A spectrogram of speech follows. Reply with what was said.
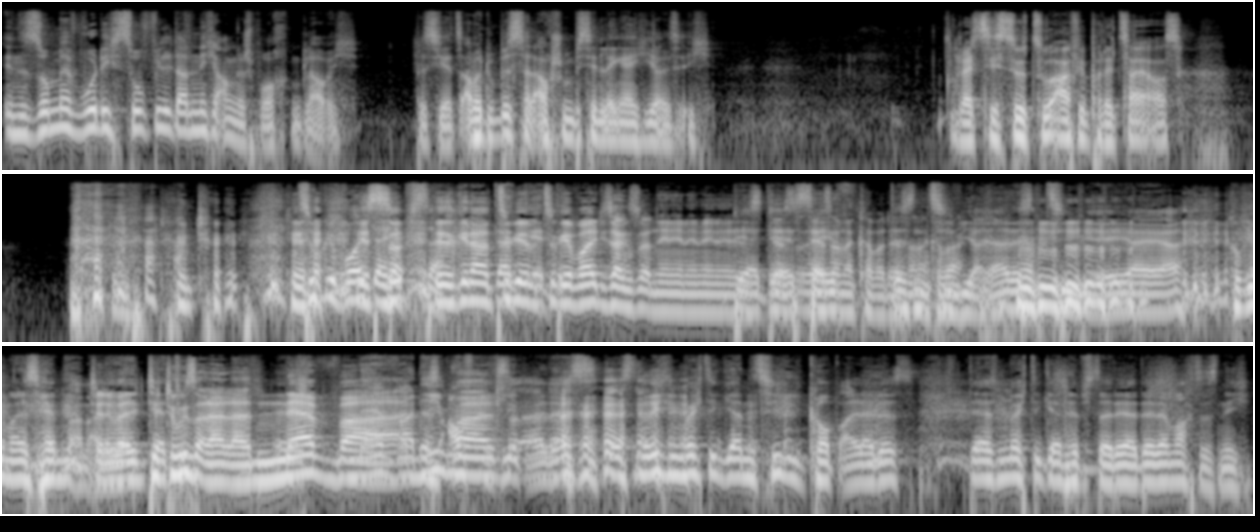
in Summe wurde ich so viel dann nicht angesprochen, glaube ich, bis jetzt. Aber du bist halt auch schon ein bisschen länger hier als ich. Vielleicht siehst du zu arg wie Polizei aus. Zu gewollt Das ist der so, Hipster. Das genau, Der- zu, ge- der- zu gewollt, die sagen so, nee, nee, nee, nee, Der, das, der, das, ist der ist undercover, der das ist ein undercover. Zivi, Alter. Das ist ein Zivi, ja, ja. Guck dir mal das Hemd an. Alter. die Tattoos Alter. Never, Never, das niemals. Alter. Das, das ist ein richtig möchte gerne Zivi-Cop, Alter. Das, der ist ein möchte gern Hipster, der, der, der macht es nicht.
